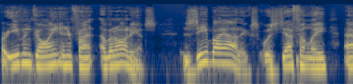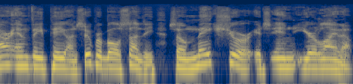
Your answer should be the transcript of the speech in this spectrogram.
or even going in front of an audience. ZBiotics was definitely our MVP on Super Bowl Sunday, so make sure it's in your lineup.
